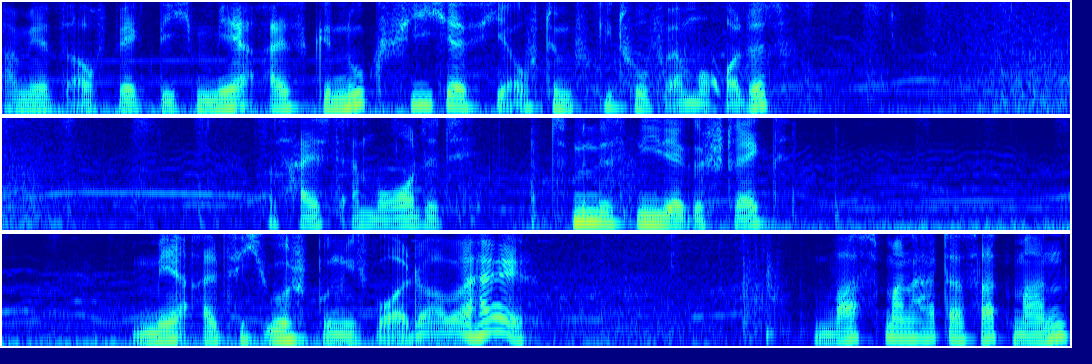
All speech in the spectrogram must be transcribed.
Haben jetzt auch wirklich mehr als genug Viechers hier auf dem Friedhof ermordet. Was heißt ermordet? Zumindest niedergestreckt. Mehr als ich ursprünglich wollte, aber hey. Was man hat, das hat man.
